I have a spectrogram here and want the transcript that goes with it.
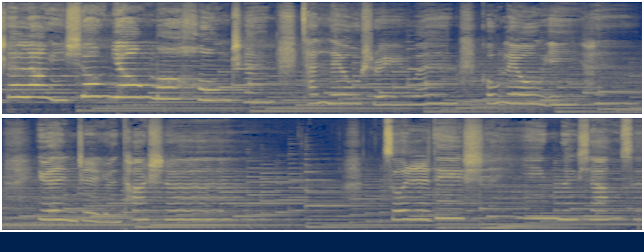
身，浪影汹涌，抹红尘，残留水纹，空留遗恨。愿只愿他生，昨日的身影能相随，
